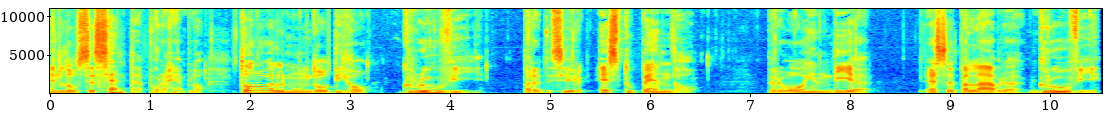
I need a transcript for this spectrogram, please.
En los 60, por ejemplo, todo el mundo dijo groovy para decir estupendo, pero hoy en día esa palabra groovy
